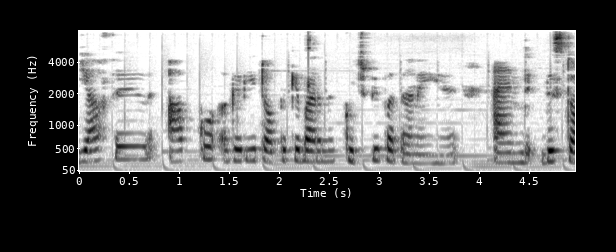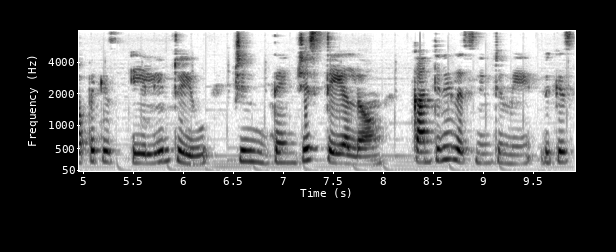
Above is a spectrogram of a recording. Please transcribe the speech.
या फिर आपको अगर ये टॉपिक के बारे में कुछ भी पता नहीं है एंड दिस टॉपिक इज एलियन टू यू देन जस्ट स्टे अलोंग continue listening to me because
